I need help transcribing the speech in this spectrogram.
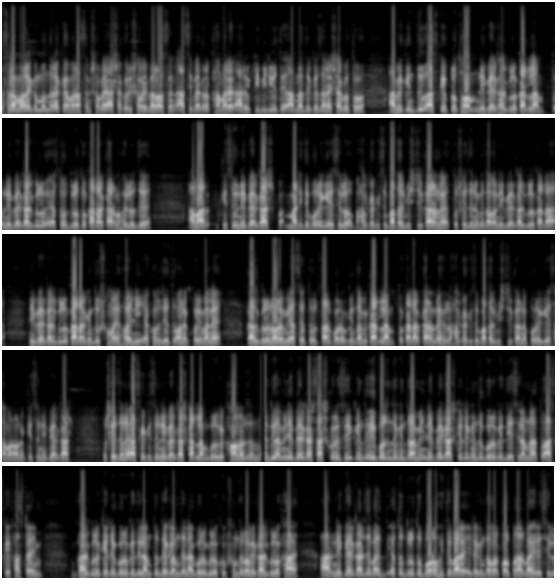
আসসালামু আলাইকুম বন্ধুরা, কেমন আছেন সবাই? আশা করি সবাই ভালো আছেন। আসিফ আগ্রো খামারের আরও একটি ভিডিওতে আপনাদেরকে জানাই স্বাগত। আমি কিন্তু আজকে প্রথম নিপের ঘাসগুলো কাটলাম। তো নিপের ঘাসগুলো এত দ্রুত কাটার কারণ হলো যে, আমার কিছু নিপের ঘাস মাটিতে পড়ে গিয়েছিল, হালকা কিছু বাতাস বৃষ্টির কারণে। তো সেই জন্য কিন্তু আমার নিপের ঘাসগুলো কাটা, নিপের ঘাসগুলো কাটার কিন্তু সময় হয়নি। এখনও যেহেতু অনেক পরিমাণে গাছগুলো নরমই আছে, তো তারপরেও কিন্তু আমি কাটলাম। তো কাটার কারণটা হলো হালকা কিছু বাতাস বৃষ্টির কারণে পড়ে গিয়েছে আমার অনেক কিছু নিপের ঘাস। তো সেই জন্য আজকে কিছু নেপের ঘাস কাটলাম গরুকে খাওয়ানোর জন্য। যদিও আমি নেপের ঘাস চাষ করেছি, কিন্তু এই পর্যন্ত কিন্তু আমি নেপের ঘাস কেটে কিন্তু গরুকে দিয়েছিলাম না। তো আজকে ফার্স্ট টাইম ঘাসগুলো কেটে গরুকে দিলাম। তো দেখলাম যে না, গরুগুলো খুব সুন্দরভাবে ঘাসগুলো খায়। আর নেপিয়ার গাছ যে এত দ্রুত বড় হইতে পারে, এটা কিন্তু আমার কল্পনার বাইরে ছিল।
